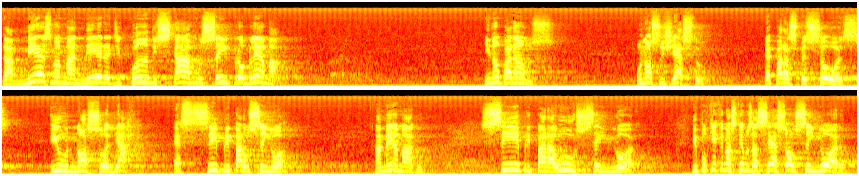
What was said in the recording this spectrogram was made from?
da mesma maneira de quando estávamos sem problema. E não paramos. O nosso gesto é para as pessoas e o nosso olhar é sempre para o Senhor. Amém, amado? Sempre para o Senhor. E por que, que nós temos acesso ao Senhor?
